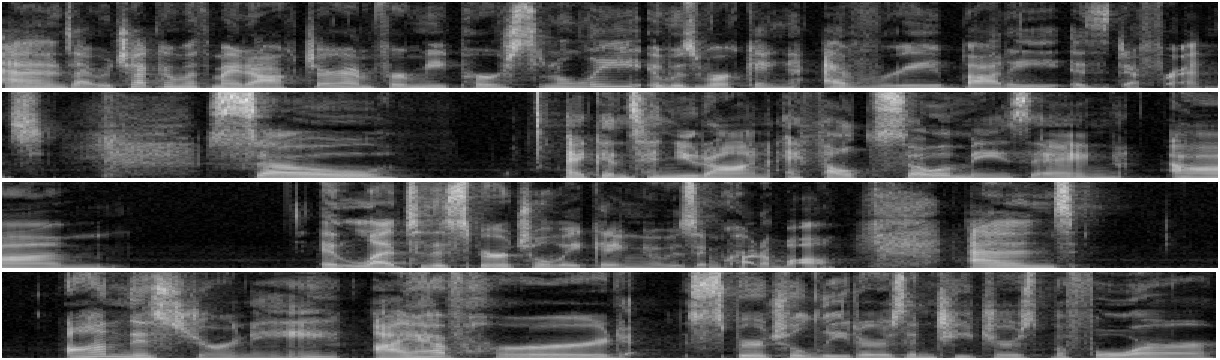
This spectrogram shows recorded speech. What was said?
And I would check in with my doctor, and for me personally, it was working. Everybody is different, so I continued on. I felt so amazing. Um, it led to the spiritual awakening. It was incredible, and on this journey, I have heard spiritual leaders and teachers before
